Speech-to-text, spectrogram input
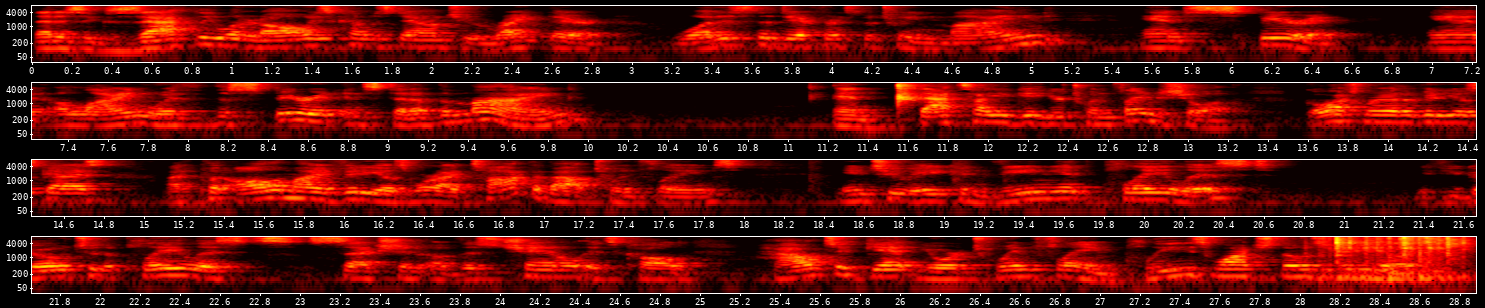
that is exactly what it always comes down to right there. What is the difference between mind and spirit? And align with the spirit instead of the mind. And that's how you get your twin flame to show up. Go watch my other videos, guys. I've put all of my videos where I talk about twin flames into a convenient playlist. If you go to the playlists section of this channel, it's called How to Get Your Twin Flame. Please watch those videos.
